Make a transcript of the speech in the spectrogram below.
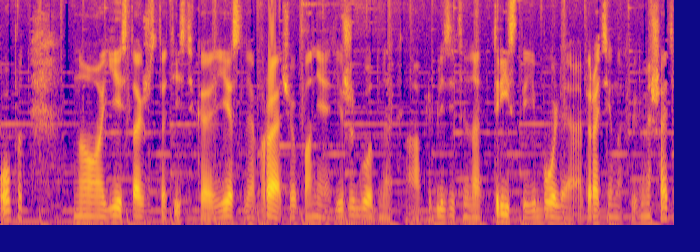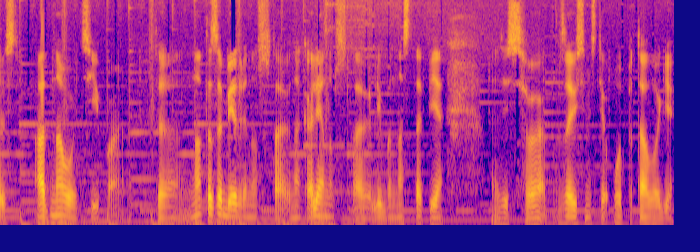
опыт. Но есть также статистика, если врач выполняет ежегодно а, приблизительно 300 и более оперативных вмешательств одного типа, на тазобедренном суставе, на коленном суставе, либо на стопе, здесь в зависимости от патологии,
